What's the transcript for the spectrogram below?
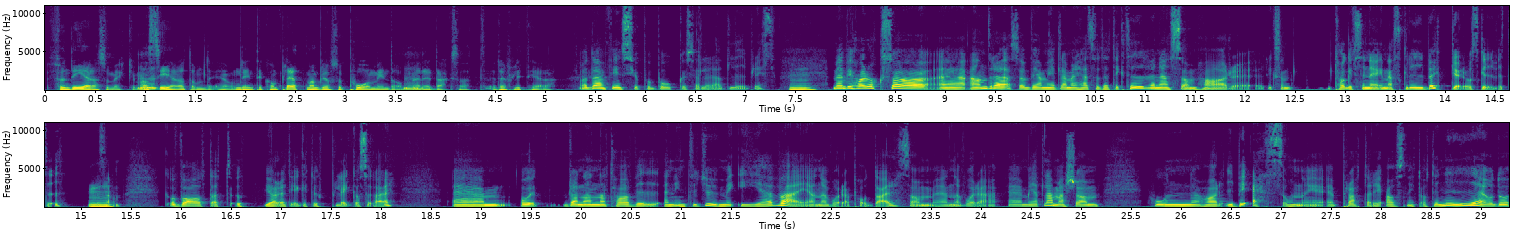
fundera så mycket. Man mm. ser att om det, om det inte är komplett, man blir också påmind om mm. när det är dags att reflektera. Och den finns ju på Bokus eller Adlibris. Mm. Men vi har också eh, andra, alltså vi har medlemmar i Hälsodetektiverna som har eh, liksom, tagit sina egna skrivböcker och skrivit i. Mm. Liksom, och valt att upp, göra ett eget upplägg och sådär. Um, och bland annat har vi en intervju med Eva i en av våra poddar, som en av våra uh, medlemmar som hon har IBS, hon är, pratar i avsnitt 89 och då,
